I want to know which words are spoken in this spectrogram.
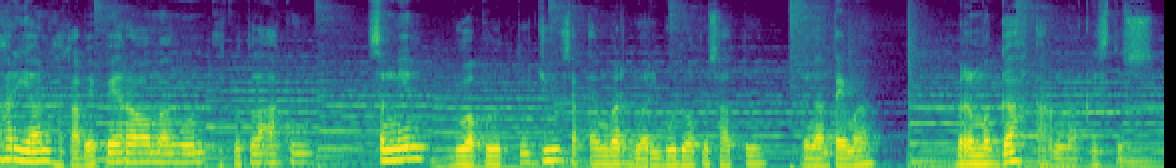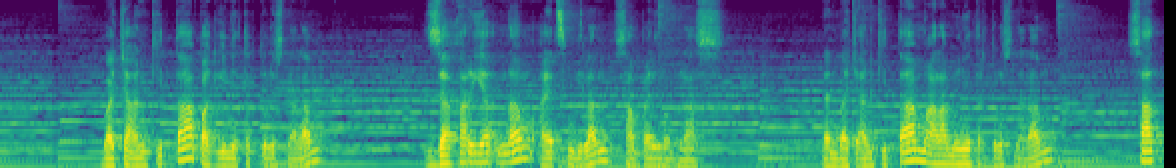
Harian HKBP Rawamangun Ikutlah Aku Senin 27 September 2021 dengan tema Bermegah karena Kristus Bacaan kita pagi ini tertulis dalam Zakaria 6 ayat 9 sampai 15 dan bacaan kita malam ini tertulis dalam 1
